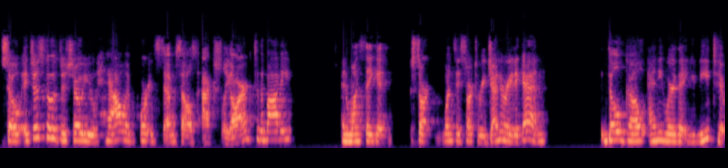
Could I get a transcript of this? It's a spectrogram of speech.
so it just goes to show you how important stem cells actually are to the body and once they get start once they start to regenerate again they'll go anywhere that you need to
